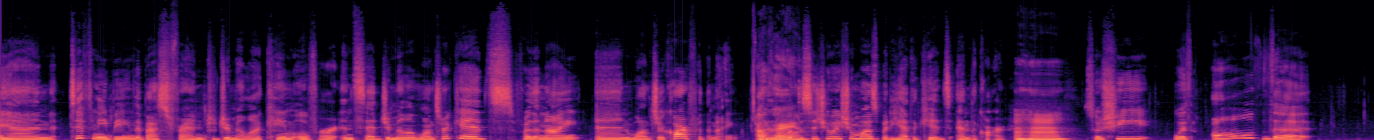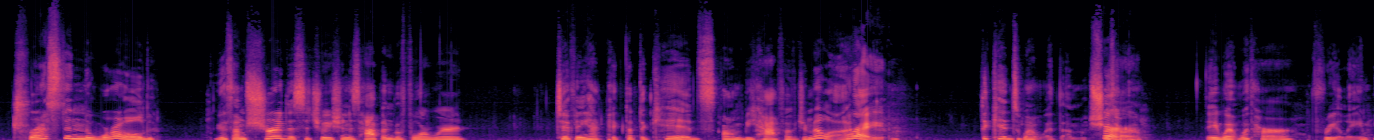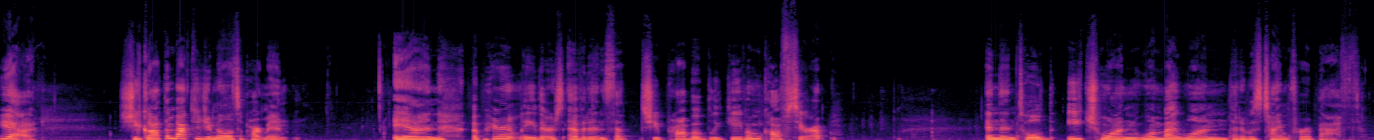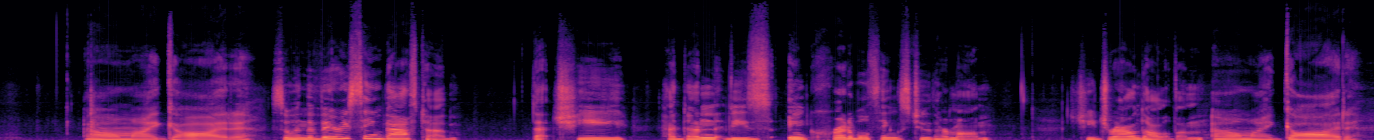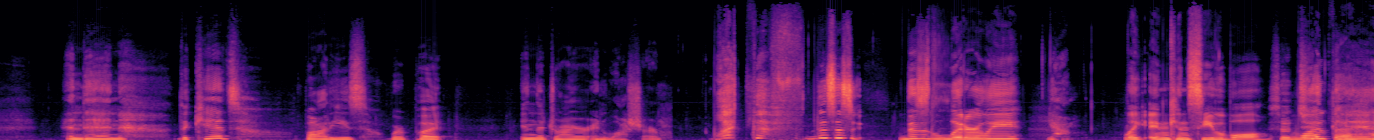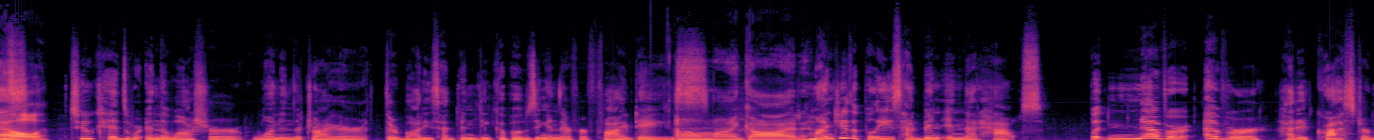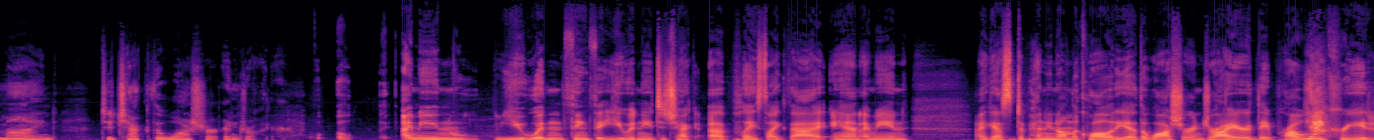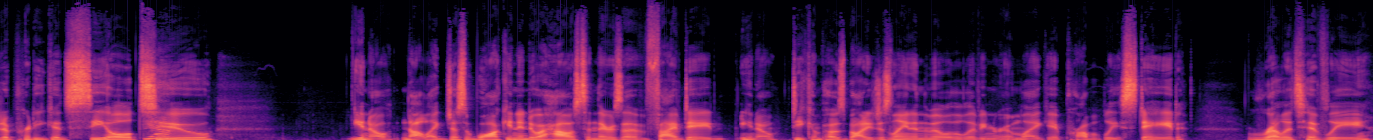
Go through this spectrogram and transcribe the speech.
and Tiffany, being the best friend to Jamila, came over and said Jamila wants her kids for the night and wants her car for the night. I don't know Okay. what the situation was, but he had the kids and the car. Mm-hmm. So she, with all the trust in the world, because I'm sure this situation has happened before where Tiffany had picked up the kids on behalf of Jamila Right. the kids went with them. with Sure. her. They went with her freely. Yeah. She got them back to Jamila's apartment. And apparently, there's evidence that she probably gave them cough syrup and then told each one, one by one, that it was time for a bath. Oh my god. So, in the very same bathtub that she had done these incredible things to her mom, she drowned all of them. Oh my god. And then the kids' bodies were put in the dryer and washer. What the f- This is this is literally Yeah. like inconceivable. So what the kids- hell? Two kids were in the washer, one in the dryer. Their bodies had been decomposing in there for five days. Oh my god. Mind you, the police had been in that house, but never, ever had it crossed her mind to check the washer and dryer. I mean, you wouldn't think that you would need to check a place like that. And I mean, I guess depending on the quality of the washer and dryer, they probably Yeah. created a pretty good seal to, you know, not like just walking into a house and there's a five day, you know, decomposed body just laying in the middle of the living room. Like it probably stayed relatively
